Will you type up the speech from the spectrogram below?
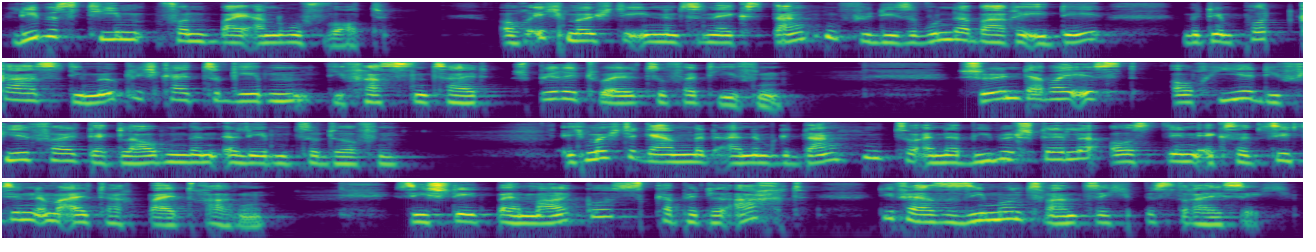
liebes Team von bei Anrufwort. Auch ich möchte Ihnen zunächst danken für diese wunderbare Idee, mit dem Podcast die Möglichkeit zu geben, die Fastenzeit spirituell zu vertiefen. Schön dabei ist, auch hier die Vielfalt der Glaubenden erleben zu dürfen. Ich möchte gern mit einem Gedanken zu einer Bibelstelle aus den Exerzitien im Alltag beitragen. Sie steht bei Markus Kapitel 8, die Verse 27 bis 30.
